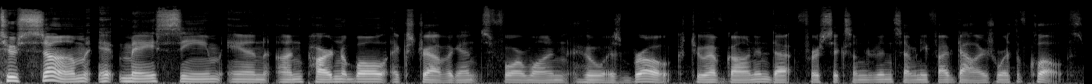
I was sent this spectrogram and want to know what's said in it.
To some, it may seem an unpardonable extravagance for one who was broke to have gone in debt for $675 worth of clothes.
